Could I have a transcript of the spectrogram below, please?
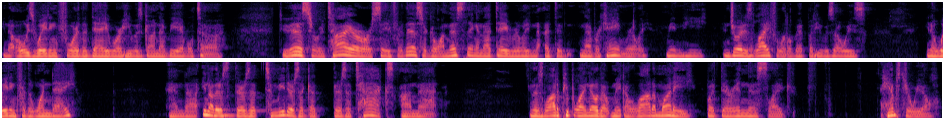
you know, always waiting for the day where he was going to be able to do this or retire or save for this or go on this thing. And that day really it did, never came. Really, I mean, he enjoyed his life a little bit, but he was always, you know, waiting for the one day. And uh, you know, there's there's a to me there's like a there's a tax on that. And there's a lot of people I know that make a lot of money, but they're in this like hamster wheel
